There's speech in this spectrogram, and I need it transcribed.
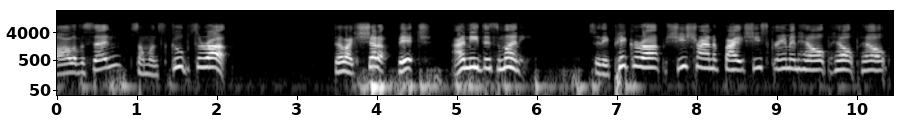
All of a sudden, someone scoops her up. They're like, Shut up, bitch. I need this money. So they pick her up. She's trying to fight. She's screaming, help, help, help.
